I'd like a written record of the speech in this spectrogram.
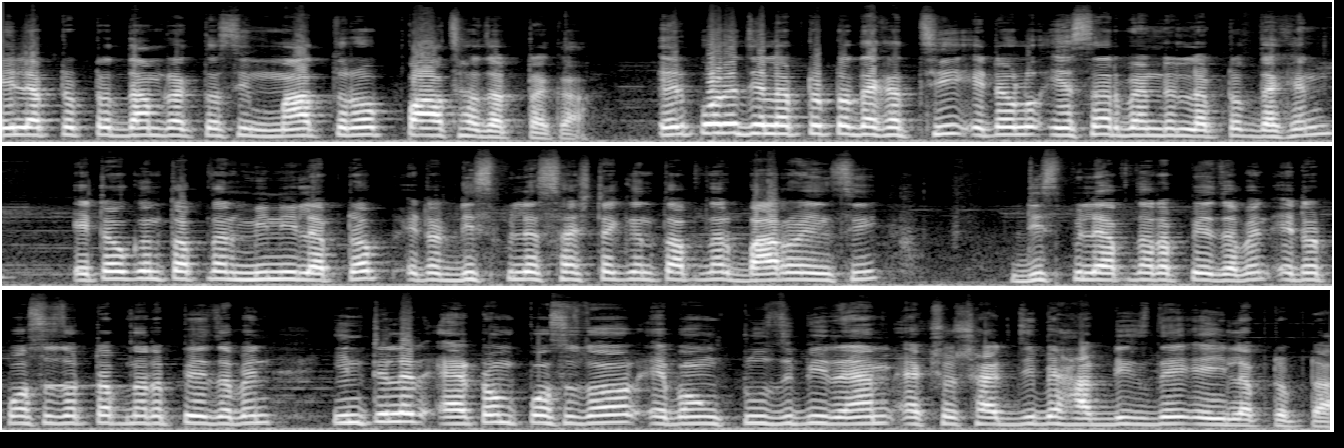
এই ল্যাপটপটার দাম রাখতেছি মাত্র পাঁচ হাজার টাকা। এরপরে যে ল্যাপটপটা দেখাচ্ছি, এটা হলো এসআর ব্র্যান্ডের ল্যাপটপ দেখেন। এটাও কিন্তু আপনার মিনি ল্যাপটপ এটার ডিসপ্লে সাইজটা কিন্তু আপনার বারো ইঞ্চি। ডিসপ্লে আপনারা পেয়ে যাবেন। এটার প্রসেসরটা আপনারা পেয়ে যাবেন। ইন্টেলের অ্যাটম প্রসেসর এবং টু জিবি র্যাম একশো ষাট জিবি হার্ড ডিস্ক দিয়ে এই ল্যাপটপটা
